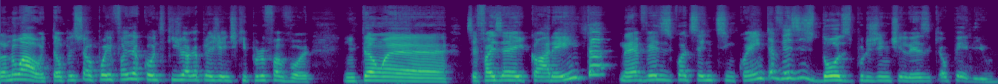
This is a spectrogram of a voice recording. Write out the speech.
Anual. Então, pessoal, põe, faz a conta que joga pra gente aqui, por favor. Então, é, você faz aí 40, né, vezes 450, vezes 12, por gentileza, que é o período.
